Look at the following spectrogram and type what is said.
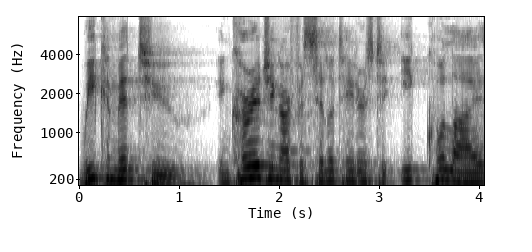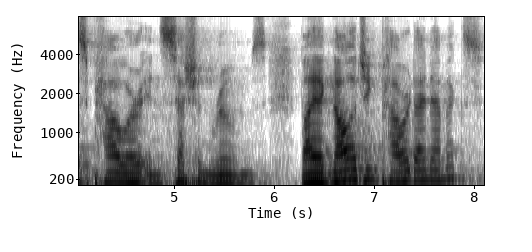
We commit to encouraging our facilitators to equalize power in session rooms by acknowledging power dynamics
